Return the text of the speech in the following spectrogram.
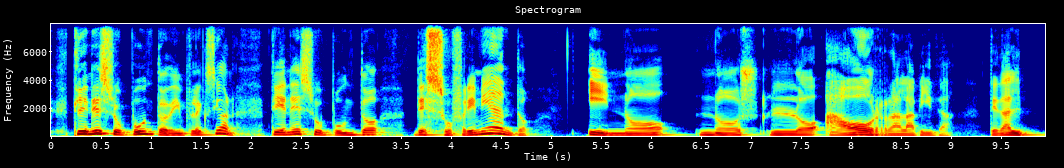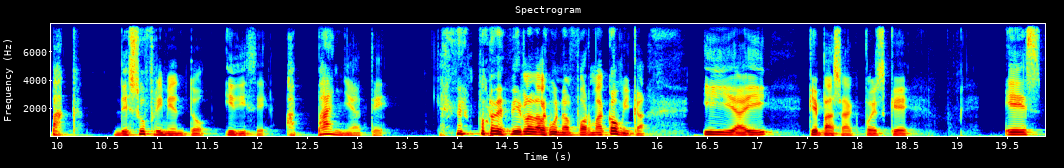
tiene su punto de inflexión, tiene su punto de sufrimiento y no nos lo ahorra la vida. Te da el pack de sufrimiento y dice, apáñate, por decirlo de alguna forma cómica. Y ahí ¿Qué pasa? Pues que es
